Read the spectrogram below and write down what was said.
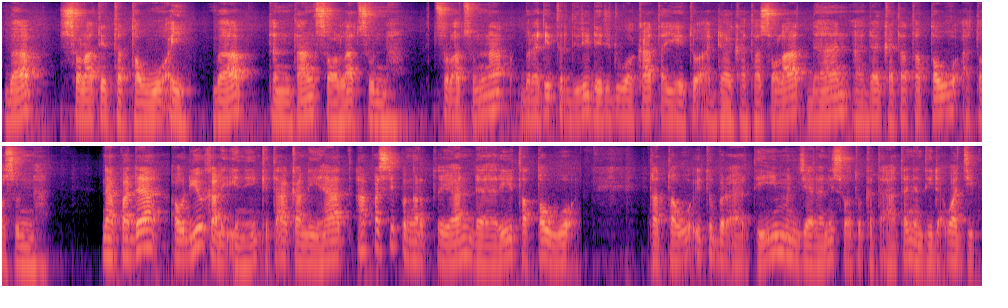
bab salat tatawu'i, bab tentang salat sunnah. Salat sunnah berarti terdiri dari dua kata yaitu ada kata salat dan ada kata tatawu atau sunnah. Nah, pada audio kali ini kita akan lihat apa sih pengertian dari tatawu. Tatawu itu berarti menjalani suatu ketaatan yang tidak wajib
